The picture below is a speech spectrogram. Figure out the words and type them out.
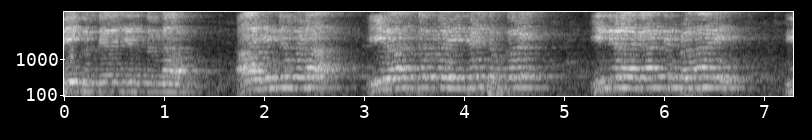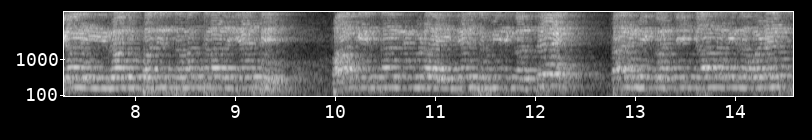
మీకు తెలియజేస్తున్నాం. ఆ ఇల్లు కూడా ఈ రాష్ట్రంలో ఈ దేశం కొరకు ఇందిరాగాంధీ ప్రధాని ఇక ఈ రోజు పది సంవత్సరాలు చేసి పాకిస్తాన్ని కూడా ఈ దేశం మీదకి వస్తే తరిమి కొట్టి కాళ్ళ మీద పడేసి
